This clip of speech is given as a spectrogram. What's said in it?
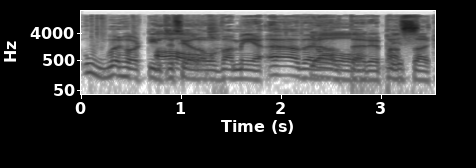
oerhört intresserad av att vara med överallt där det passar. visst.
